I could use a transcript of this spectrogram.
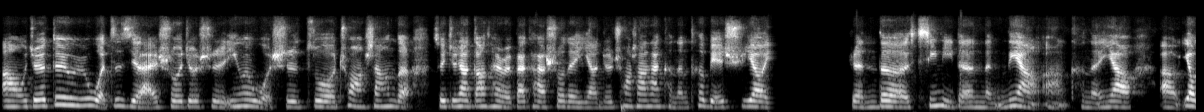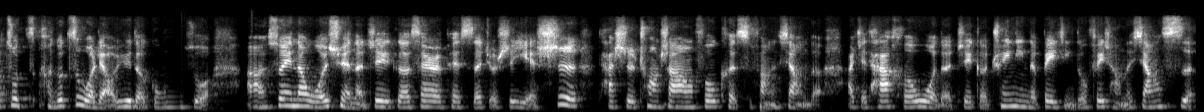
嗯，我觉得对于我自己来说，就是因为我是做创伤的，所以就像刚才 Rebecca 说的一样，就是创伤它可能特别需要。人的心理的能量啊，可能要啊要做很多自我疗愈的工作啊，所以呢，我选的这个 therapist 就是也是他是创伤 focus 方向的，而且他和我的这个 training 的背景都非常的相似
